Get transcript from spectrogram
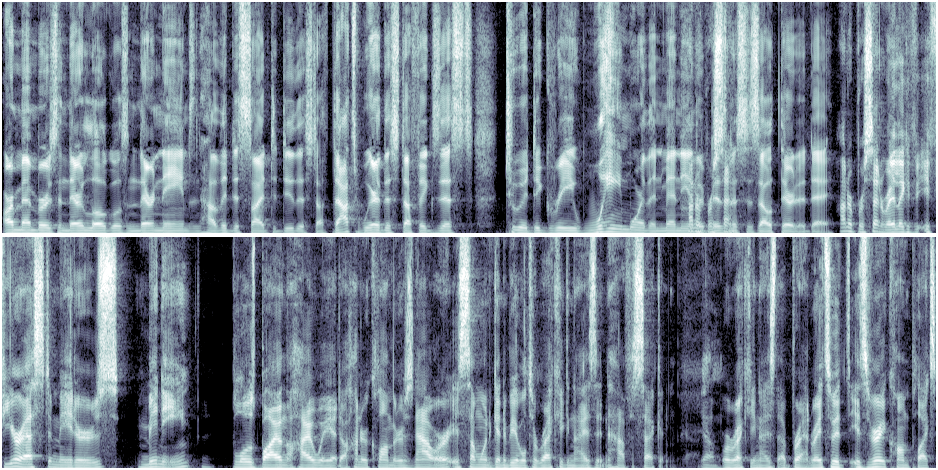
our members and their logos and their names and how they decide to do this stuff. That's where this stuff exists to a degree, way more than many other 100%. businesses out there today. Hundred percent, right? Like if, if your estimator's mini blows by on the highway at 100 kilometers an hour, is someone going to be able to recognize it in half a second? Yeah. Or recognize that brand, right? So it, it's very complex.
